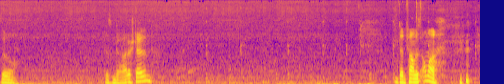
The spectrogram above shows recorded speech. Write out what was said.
So. Bisschen gerade stellen. Und dann fahren wir es auch mal.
